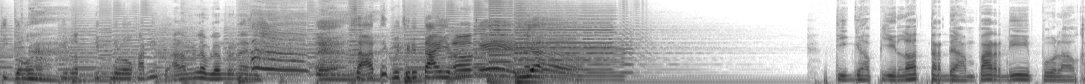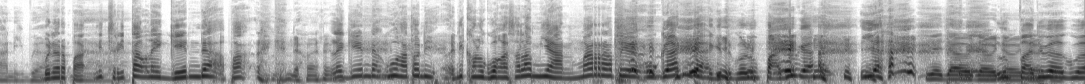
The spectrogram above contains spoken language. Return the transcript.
tiga orang Nah. pilot di Pulau Kaniba. Alhamdulillah belum pernah nih. Saatnya gue ceritain. Oke. Iya. Tiga pilot terdampar di Pulau Kaniba. Bener Pak, ini cerita legenda Pak. legenda mana? nih? Legenda gue gak tau nih. Ini kalau gue nggak salah Myanmar apa ya, Uganda gitu. Gue lupa juga. Iya, Iya jauh jauh lupa jauh, juga gue.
